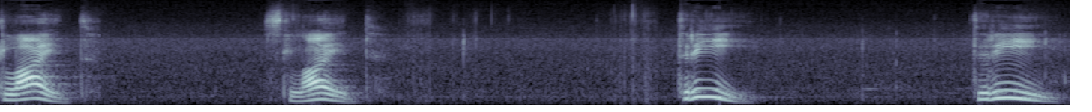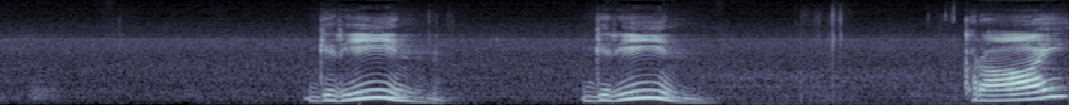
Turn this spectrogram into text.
slide slide tree tree green. Green. Cry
